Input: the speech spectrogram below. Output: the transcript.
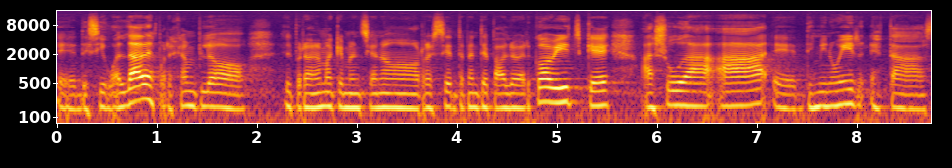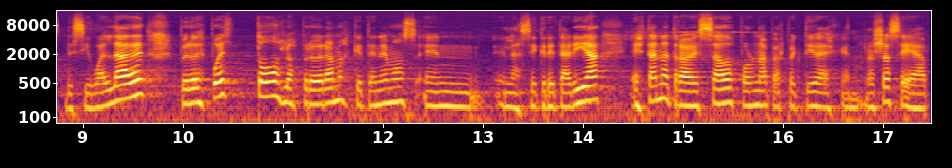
eh, desigualdades, por ejemplo, el programa que mencionó recientemente Pablo Berkovich, que ayuda a eh, disminuir estas desigualdades, pero después todos los programas que tenemos en, en la Secretaría están atravesados por una perspectiva de género, ya sea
